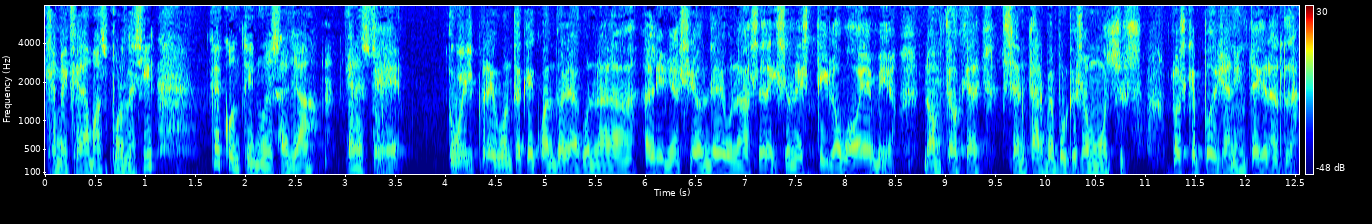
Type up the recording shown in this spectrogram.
qué me queda más por decir? Que continúes allá en esto. Eh, Will pregunta que cuando le hago una alineación de una selección estilo bohemio. No, tengo que sentarme porque son muchos los que podrían integrarla.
